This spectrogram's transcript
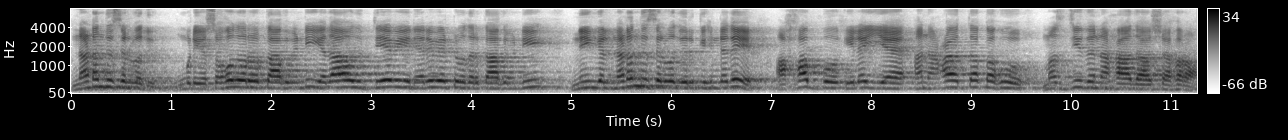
நடந்து செல்வது. உங்களுடைய சகோதரருக்காக வேண்டி ஏதாவது தேவையை நிறைவேற்றுவதற்காக வேண்டி நீங்கள் நடந்து செல்வது இருக்குகின்றதே. அஹப்பு இலைய அன் அஹத்தகு மஸ்ஜித் அஹாதா ஷஹரா.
